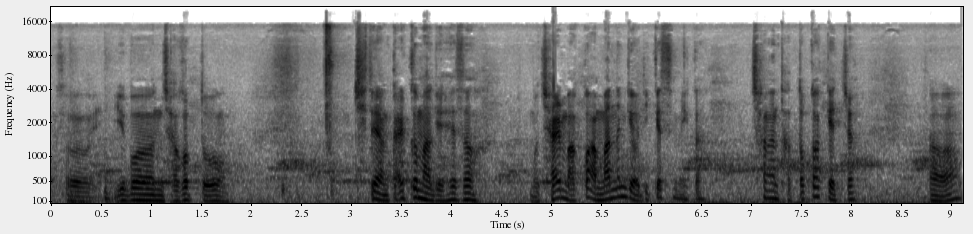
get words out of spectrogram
그래서 이번 작업도 최대한 깔끔하게 해서 뭐 잘 맞고 안 맞는 게 어디 있겠습니까? 차는 다 똑같겠죠. 그래서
